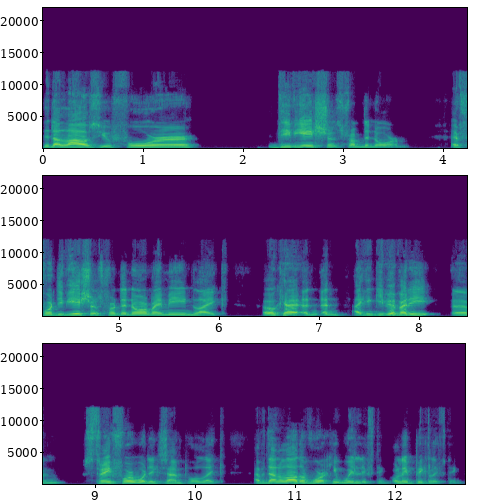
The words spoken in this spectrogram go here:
that allows you for deviations from the norm. And for deviations from the norm, I mean like, okay, and, and I can give you a very um, straightforward example. Like I've done a lot of working weightlifting, Olympic lifting.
